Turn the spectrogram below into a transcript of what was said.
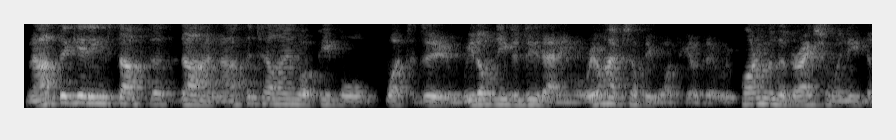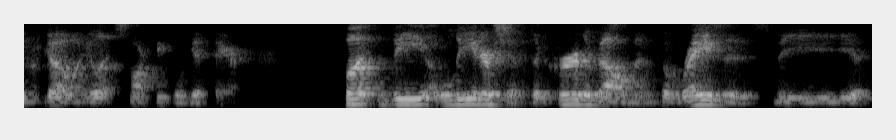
not the getting stuff done, not the telling what people what to do. We don't need to do that anymore. We don't have to tell people what to go do. We point them in the direction we need them to go, and we let smart people get there but the leadership, the career development, the raises, the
